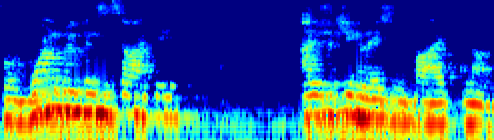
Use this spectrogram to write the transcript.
from one group in society and its accumulation by another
